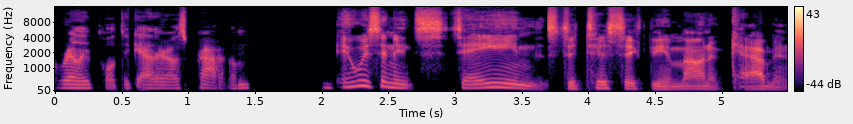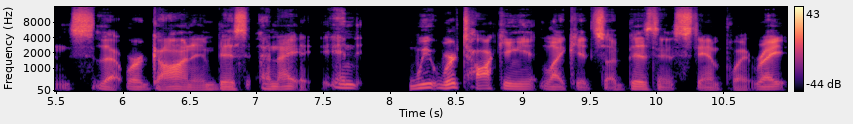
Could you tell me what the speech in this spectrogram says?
really pulled together. I was proud of them. It was an insane statistic, the amount of cabins that were gone in business. And I and we we're talking it like it's a business standpoint, right?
